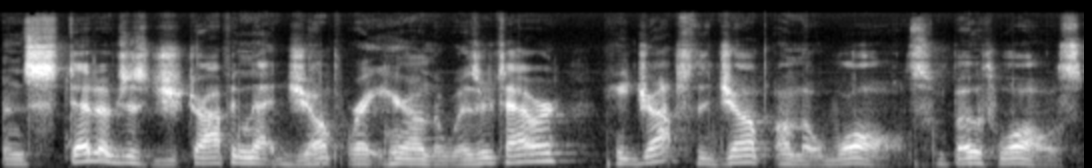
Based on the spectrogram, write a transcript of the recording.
instead of just dropping that jump right here on the wizard tower, he drops the jump on the walls, both walls,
